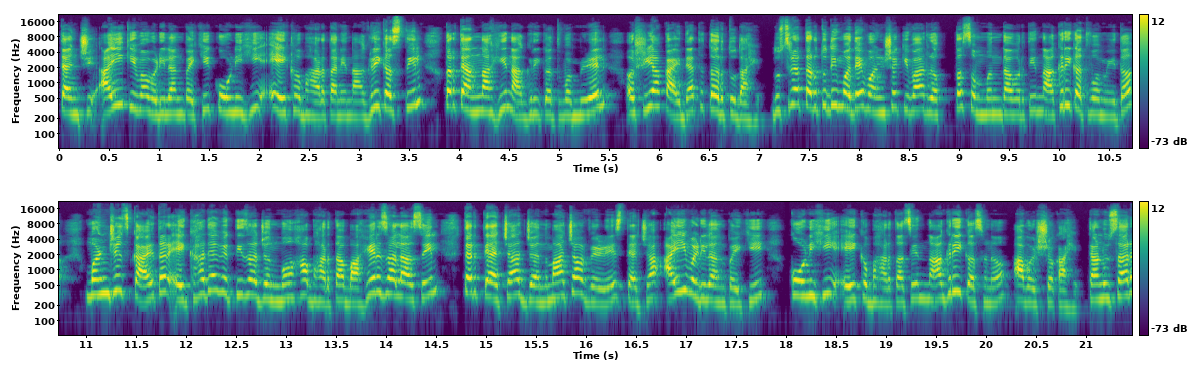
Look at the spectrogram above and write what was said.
त्यांची आई किंवा वडिलांपैकी कोणीही एक भारताने नागरिक असतील तर त्यांनाही नागरिकत्व मिळेल अशी या कायद्यात तरतूद आहे. दुसऱ्या तरतुदीमध्ये वंश किंवा रक्त संबंधावरती नागरिकत्व मिळतं. म्हणजेच काय? तर एखाद्या व्यक्तीचा जन्म हा भारताबाहेर झाला असेल तर त्याच्या जन्माच्या वेळेस त्याच्या आई वडिलांपैकी कोणीही एक भारताचे नागरिक असणं आवश्यक आहे. त्यानुसार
